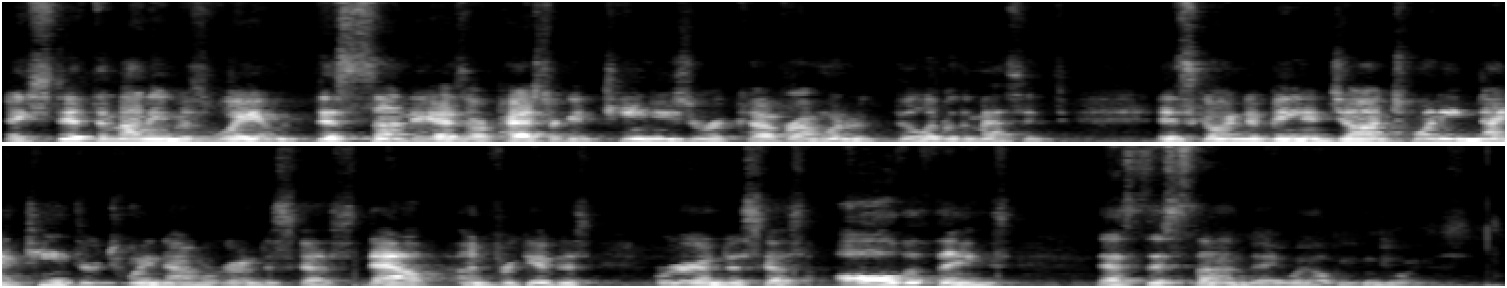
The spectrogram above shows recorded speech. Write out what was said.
Hey, Stithton, my name is William. This Sunday, as our pastor continues to recover, I'm going to deliver the message. It's going to be in John 20, 19 through 29. We're going to discuss doubt, unforgiveness. We're going to discuss all the things. That's this Sunday. We hope you can join us.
